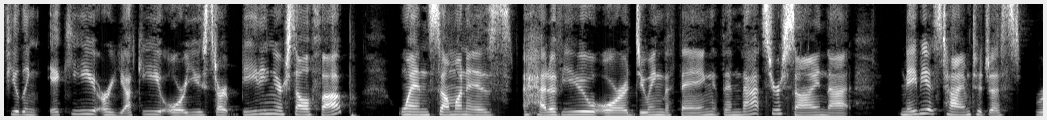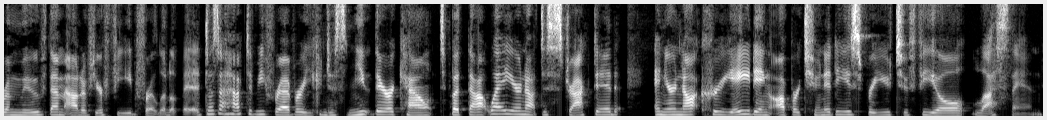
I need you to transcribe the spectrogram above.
feeling icky or yucky, or you start beating yourself up when someone is ahead of you or doing the thing, then that's your sign that maybe it's time to just remove them out of your feed for a little bit. It doesn't have to be forever. You can just mute their account, but that way you're not distracted and you're not creating opportunities for you to feel less than.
